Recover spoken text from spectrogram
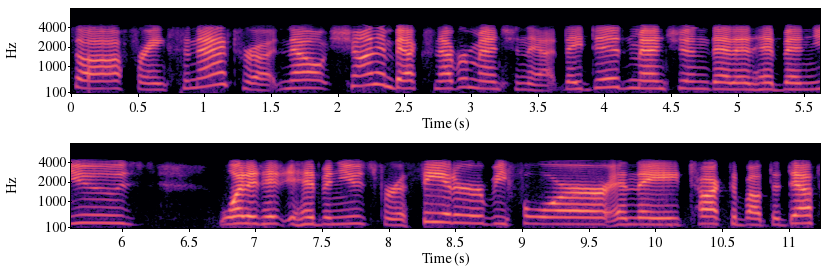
saw Frank Sinatra. Now Sean and Beck's never mentioned that. They did mention that it had been used. What it had, it had been used for a theater before, and they talked about the deaths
